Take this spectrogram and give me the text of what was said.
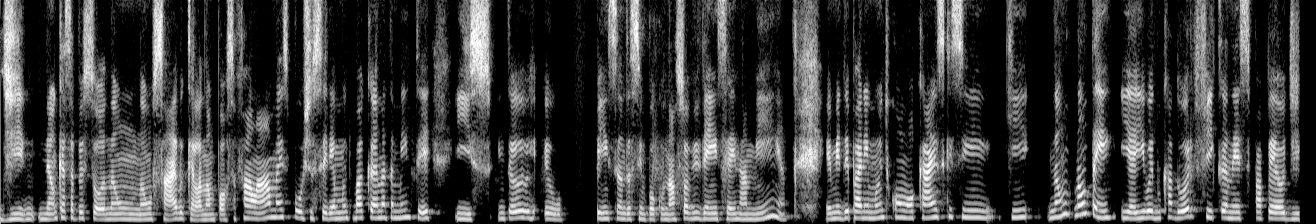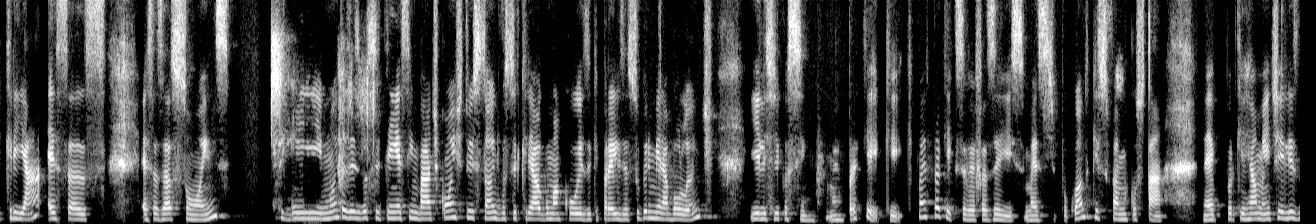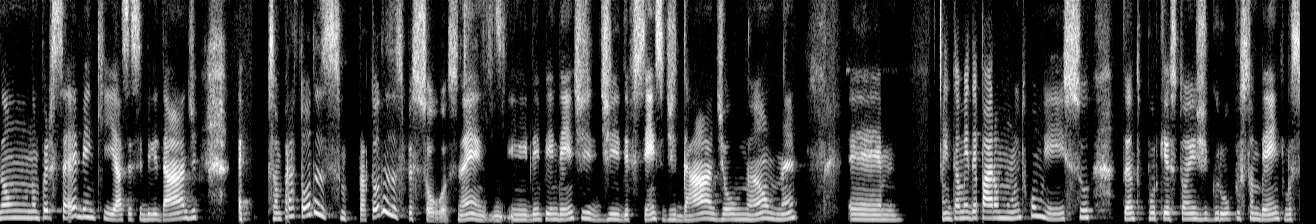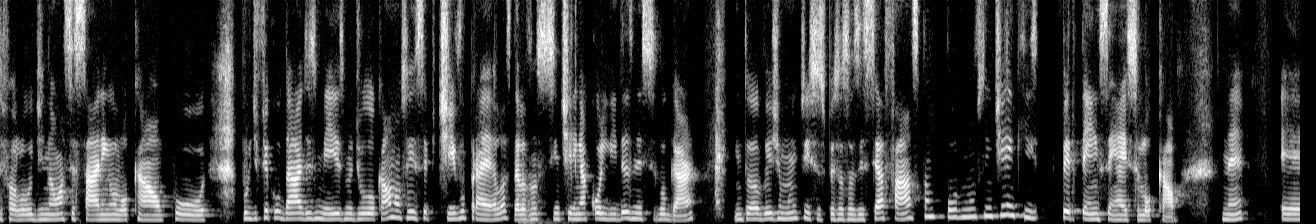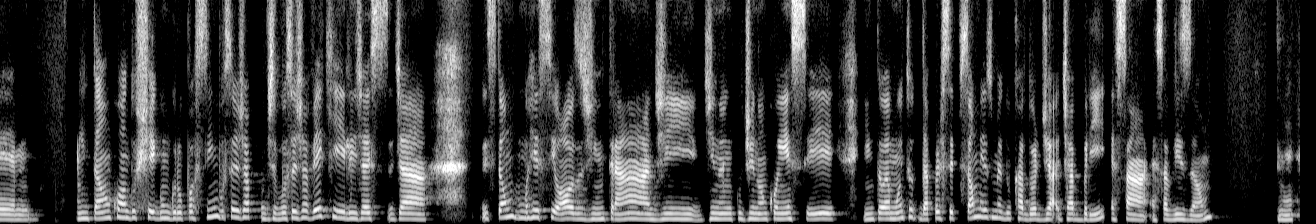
de não que essa pessoa não, não saiba, que ela não possa falar, mas poxa, seria muito bacana também ter isso. Então eu, pensando assim um pouco na sua vivência e na minha, eu me deparei muito com locais que se que não não tem. E aí o educador fica nesse papel de criar essas essas ações Sim. E muitas vezes você tem esse embate com a instituição de você criar alguma coisa que para eles é super mirabolante e eles ficam assim, mas para quê? Que, mas para que você vai fazer isso? Mas tipo, quanto que isso vai me custar? Né? Porque realmente eles não, não percebem que a acessibilidade é, são para todas para todas as pessoas, né? Independente de deficiência, de idade ou não, né? É, então, me deparo muito com isso, tanto por questões de grupos também, que você falou de não acessarem o local por, por dificuldades mesmo, de o local não ser receptivo para elas, delas não se sentirem acolhidas nesse lugar. Então, eu vejo muito isso, as pessoas às vezes se afastam por não sentirem que pertencem a esse local, né? É, então, quando chega um grupo assim, você já, você já vê que ele já, já estão receosos de entrar, de, de, não, de não conhecer. Então, é muito da percepção mesmo educador de, de abrir essa, essa visão. Né?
